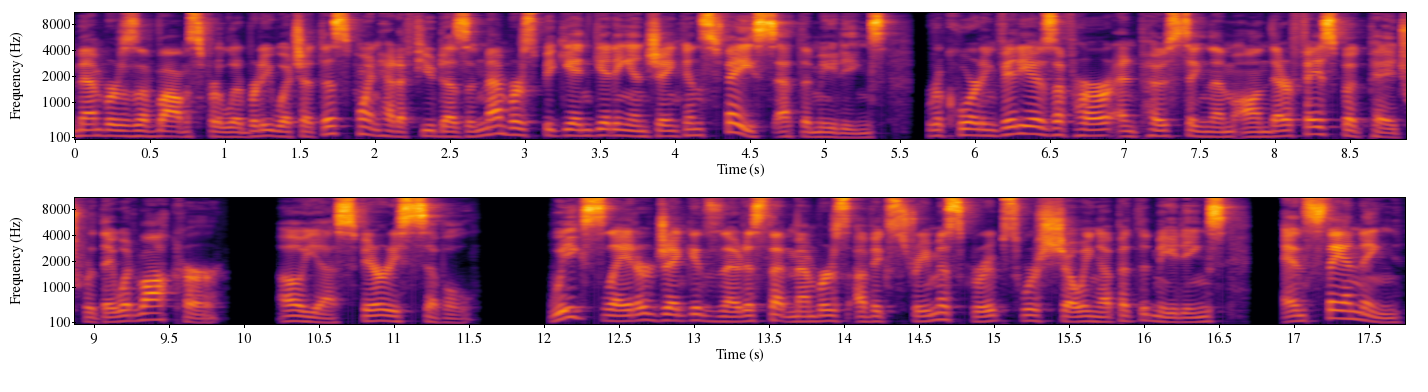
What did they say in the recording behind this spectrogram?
members of Moms for Liberty, which at this point had a few dozen members, began getting in Jenkins' face at the meetings, recording videos of her and posting them on their Facebook page where they would mock her. Oh, yes, very civil. Weeks later, Jenkins noticed that members of extremist groups were showing up at the meetings and standing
